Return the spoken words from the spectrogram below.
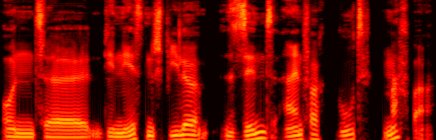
Und äh, die nächsten Spiele sind einfach gut machbar.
